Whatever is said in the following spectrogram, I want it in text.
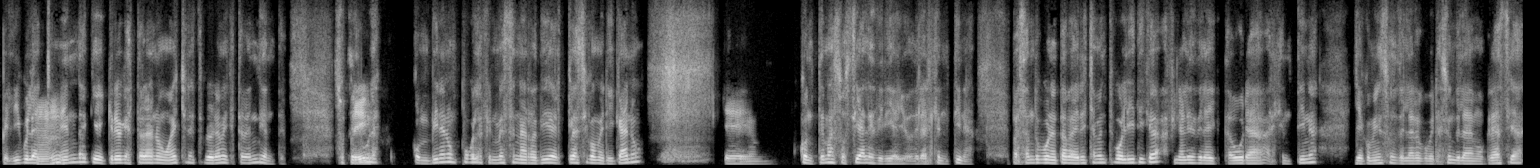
Película tremenda que creo que hasta ahora no hemos hecho en este programa y que está pendiente. Sus películas combinan un poco la firmeza narrativa del clásico americano. Eh, con temas sociales, diría yo, de la Argentina, pasando por una etapa derechamente política a finales de la dictadura argentina y a comienzos de la recuperación de la democracia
